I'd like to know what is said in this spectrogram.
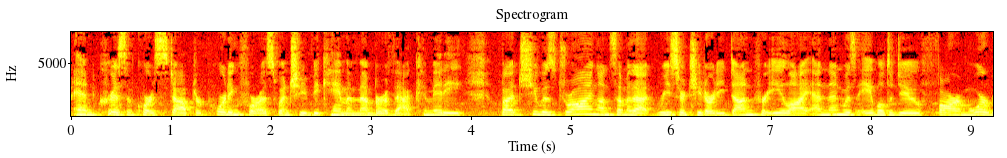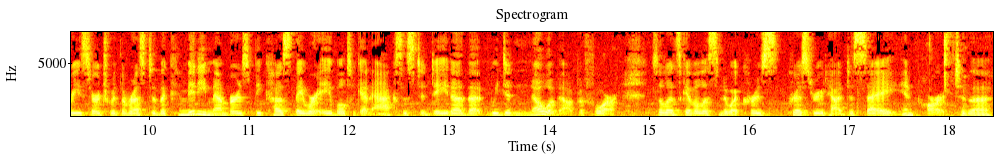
and Chris, of course, stopped reporting for us when she became a member of that committee. But she was drawing on some of that research she'd already done for Eli and then was able to do far more research with the rest of the committee members because they were able to get access to data that we didn't know about before. So let's give a listen to what Chris, Chris Root had to say in part to the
